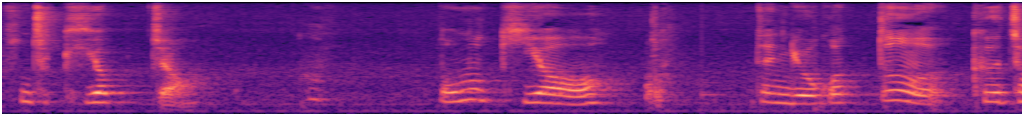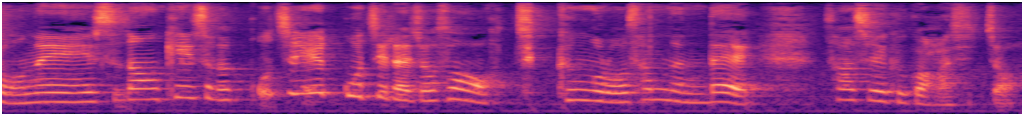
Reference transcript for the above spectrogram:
진짜 귀엽죠? 너무 귀여워. 아무튼 요것도 그 전에 쓰던 케이스가 꼬질꼬질해져서 즉흥으로 샀는데 사실 그거 아시죠?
